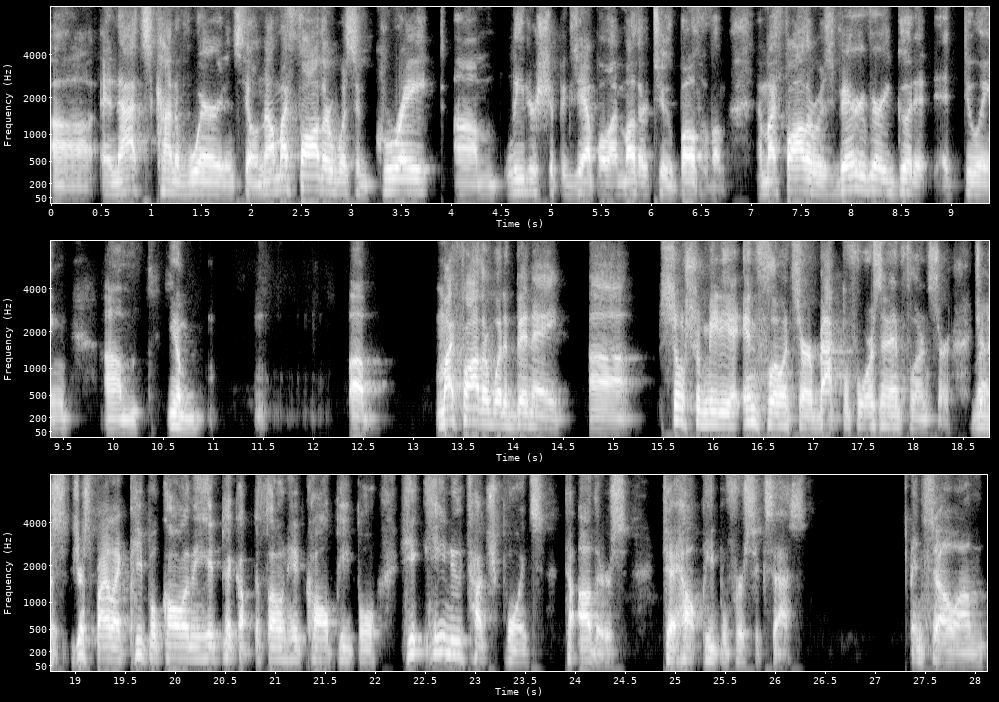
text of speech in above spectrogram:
Uh, and that's kind of where it instilled. Now, my father was a great um, leadership example. My mother too, both of them. And my father was very, very good at, at doing. Um, you know, uh, my father would have been a uh, social media influencer back before as an influencer. Just right. just by like people calling me, he'd pick up the phone, he'd call people. He he knew touch points to others to help people for success. And so, um,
